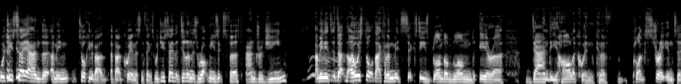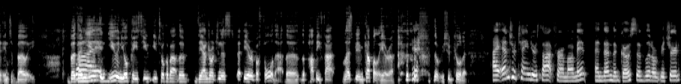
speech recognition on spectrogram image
Would you say, Anne, that I mean, talking about about queerness and things, would you say that Dylan is rock music's first androgyne? I mean, it, that, I always thought that kind of mid '60s blonde on blonde era dandy Harlequin kind of plugs straight into into Bowie. But well, then you, in, you in your piece, you, you talk about the the androgynous era before that, the the puppy fat lesbian couple era that we should call it. I entertained your thought for a moment, and then the ghost of little Richard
